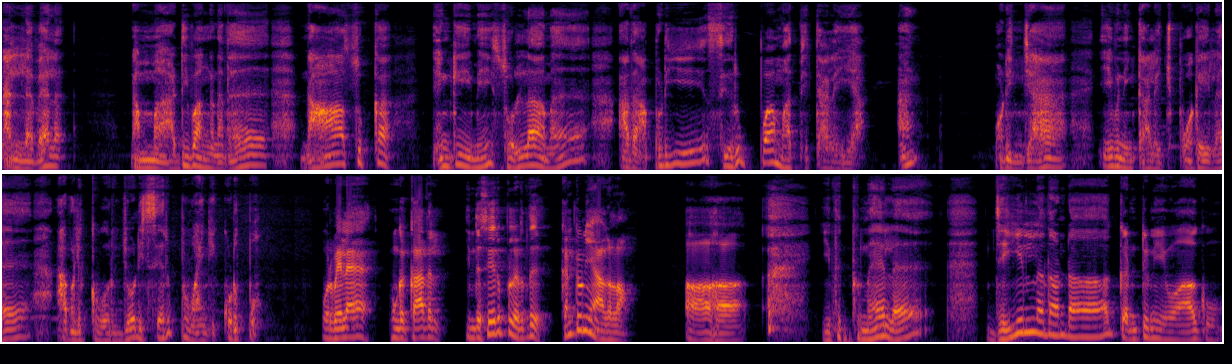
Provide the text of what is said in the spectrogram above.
நல்ல வேலை நம்ம அடி வாங்கினதை நாசுக்கா. எங்கேயுமே சொல்லாமல் அதை அப்படியே செருப்பாக மாற்றிட்டாளையா ஆ? முடிஞ்சா ஈவினிங் காலேஜ் போகையில் அவளுக்கு ஒரு ஜோடி செருப்பு வாங்கி கொடுப்போம். ஒருவேளை உங்கள் காதல் இந்த செருப்புல இருந்து கண்டினியூ ஆகலாம். ஆஹா இதுக்கு மேலே ஜெயிலில் தாண்டா கண்டினியூ ஆகும்.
